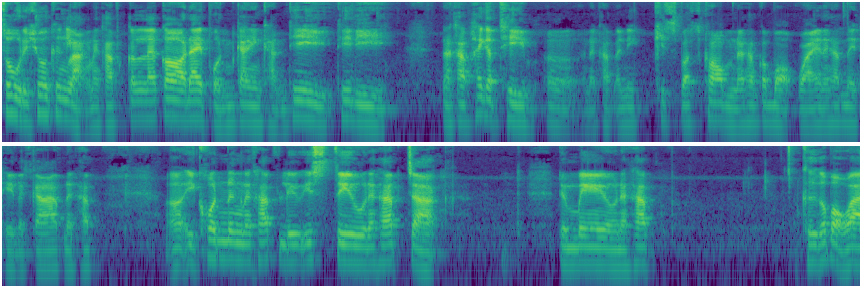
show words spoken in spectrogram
สู้ในช่วงครึ่งหลังนะครับก็แล้วก็ได้ผลการแข่งขันที่ที่ดีนะครับให้กับทีมเออนะครับอันนี้คิสบอสคอมนะครับก็บอกไว้นะครับในเทเลกราฟนะครับเอออีกคนหนึ่งนะครับลิวอิสติลนะครับจาก The Mail นะครับ คือก็บอกว่า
